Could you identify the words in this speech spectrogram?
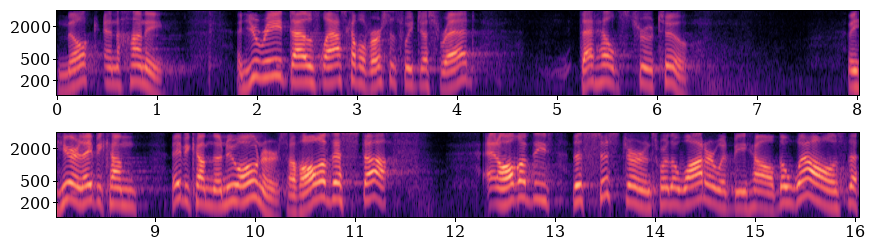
milk and honey. And you read those last couple verses we just read, that holds true too. I mean, here they become, they become the new owners of all of this stuff. And all of these, the cisterns where the water would be held, the wells, the,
